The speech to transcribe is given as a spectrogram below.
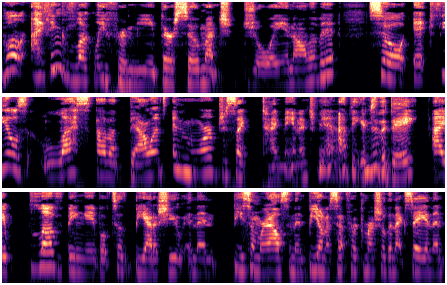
Well, I think luckily for me, there's so much joy in all of it. So it feels less of a balance and more of just like time management Yeah. at the end of the day. I love being able to be at a shoot and then be somewhere else and then be on a set for a commercial the next day and then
